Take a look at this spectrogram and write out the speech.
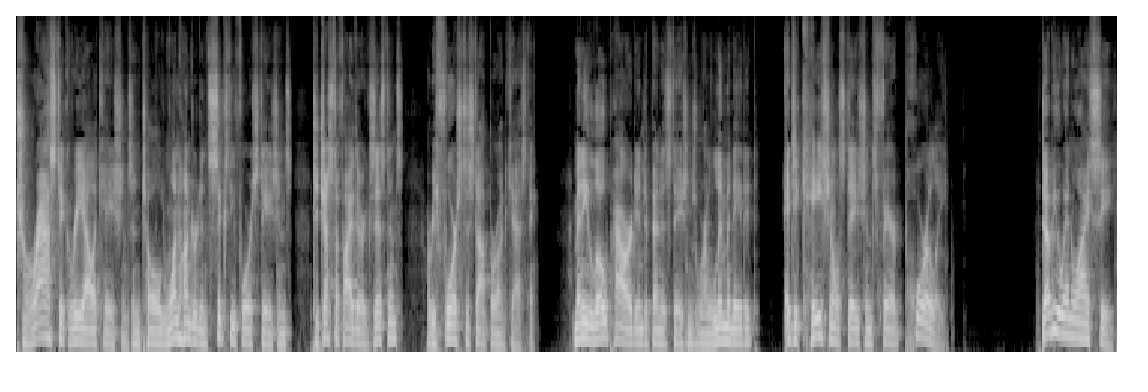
drastic reallocations and told 164 stations to justify their existence or be forced to stop broadcasting. Many low powered independent stations were eliminated. Educational stations fared poorly. WNYC,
